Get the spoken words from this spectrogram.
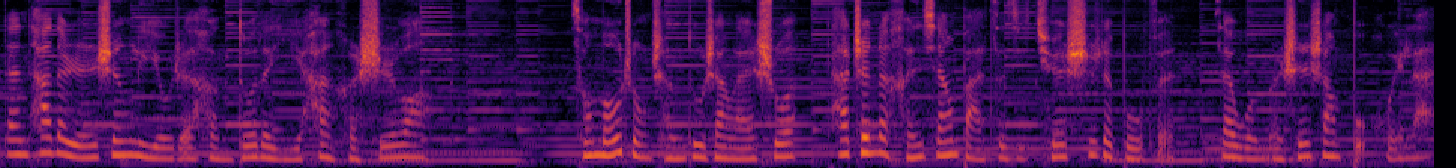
但他的人生里有着很多的遗憾和失望。从某种程度上来说，他真的很想把自己缺失的部分在我们身上补回来。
